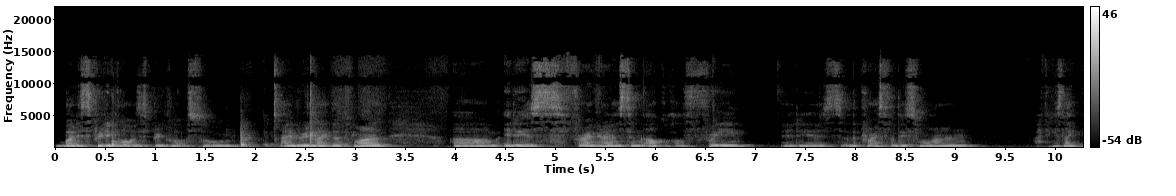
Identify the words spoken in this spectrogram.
but it's pretty close, it's pretty close. So I really like that one. Um, it is fragrance and alcohol free. It is, the price for this one, I think it's like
